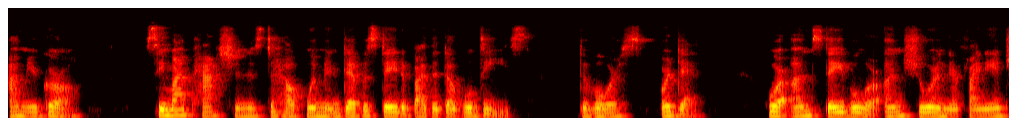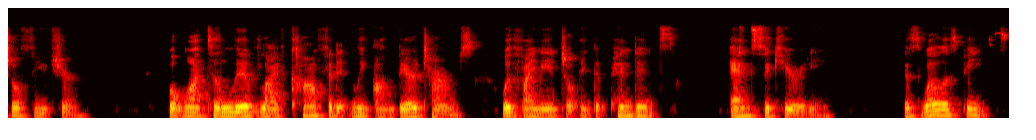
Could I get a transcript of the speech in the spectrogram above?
I'm your girl. See, my passion is to help women devastated by the double D's, divorce or death, who are unstable or unsure in their financial future, but want to live life confidently on their terms with financial independence and security, as well as peace.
